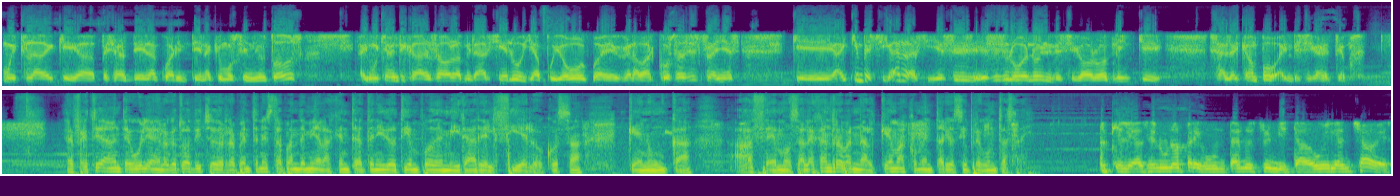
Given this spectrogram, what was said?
muy clave que a pesar de la cuarentena que hemos tenido todos, hay mucha gente que ha alzado la mirada al cielo y ha podido eh, grabar cosas extrañas que hay que investigarlas y ese, ese es lo bueno del investigador OVNI que sale al campo a investigar el tema. Efectivamente, William, lo que tú has dicho, de repente en esta pandemia la gente ha tenido tiempo de mirar el cielo, cosa que nunca hacemos. Alejandro Bernal, ¿qué más comentarios y preguntas hay? Aquí le hacen una pregunta a nuestro invitado William Chávez.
